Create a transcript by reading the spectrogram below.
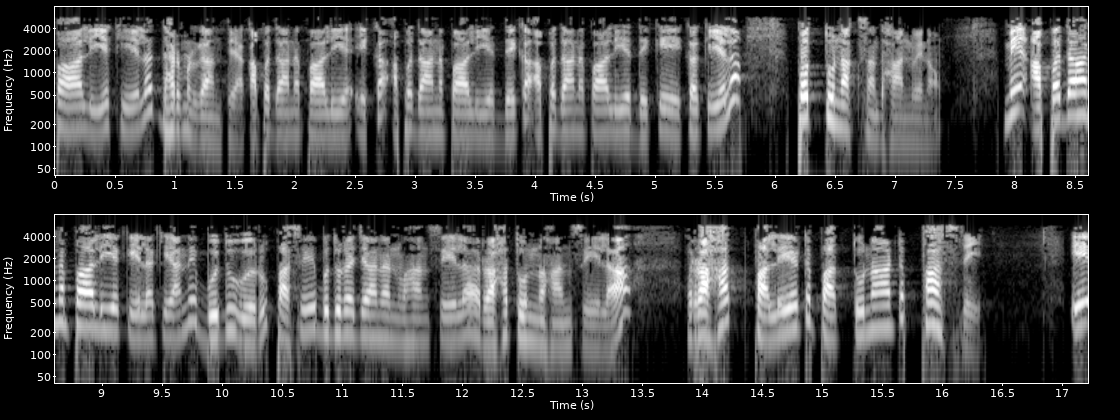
පාළිය කියලා ධර්ම ග්‍රන්ථයක්. අපදාන පාළිය 1, අපදාන පාළිය 2, අපදාන පාළිය 2 1 කියලා පොත් තුනක් සඳහන් වෙනවා. මේ අපදාන පාළිය කියලා කියන්නේ බුදුවරු, පසේ බුදුරජාණන් වහන්සේලා, රහතුන් වහන්සේලා රහත් ඵලයටපත් වුණාට පස්සේ ඒ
